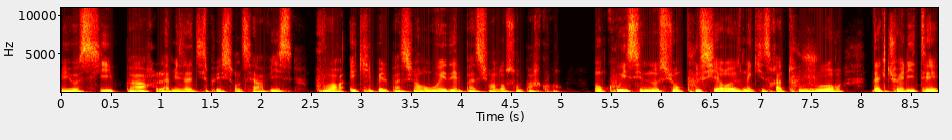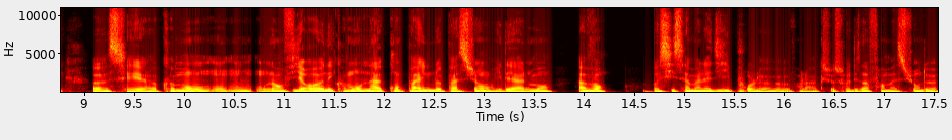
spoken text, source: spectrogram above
mais aussi par la mise à disposition de services, pouvoir équiper le patient ou aider le patient dans son parcours. Donc oui, c'est une notion poussiéreuse, mais qui sera toujours d'actualité. Euh, c'est euh, comment on, on, on, environne et comment on accompagne le patient idéalement avant aussi sa maladie pour le voilà que ce soit des informations de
